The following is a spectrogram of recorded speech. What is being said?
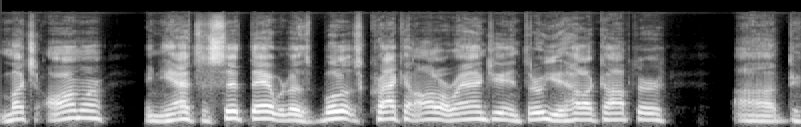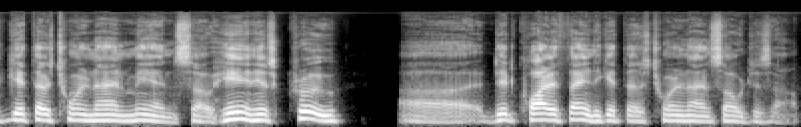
much armor, and you have to sit there with those bullets cracking all around you and through your helicopter uh, to get those 29 men. So he and his crew uh, did quite a thing to get those 29 soldiers out.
